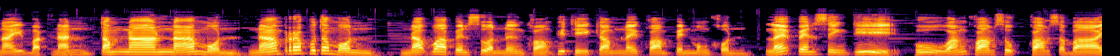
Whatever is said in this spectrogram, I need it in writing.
ในบัดนั้นตำนานน้ำมนต์น้ำพระพุทธมนต์นับว่าเป็นส่วนหนึ่งของพิธีกรรมในความเป็นมงคล และเป็นสิ่งที่ผู้หวังความสุขความสบาย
